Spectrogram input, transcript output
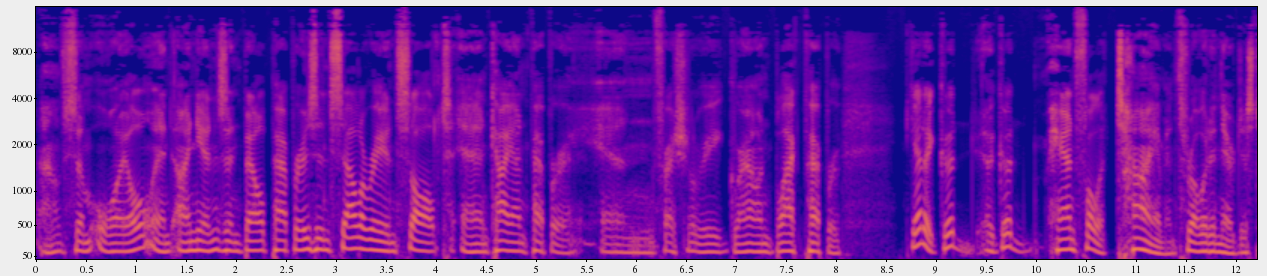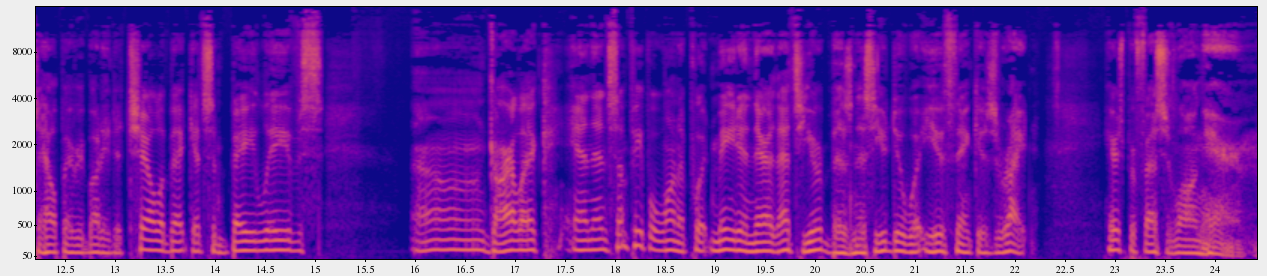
uh, some oil and onions and bell peppers and celery and salt and cayenne pepper and freshly ground black pepper. Get a good a good handful of thyme and throw it in there just to help everybody to chill a bit. Get some bay leaves, um, garlic, and then some people want to put meat in there. That's your business. You do what you think is right. Here's Professor Longhair.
